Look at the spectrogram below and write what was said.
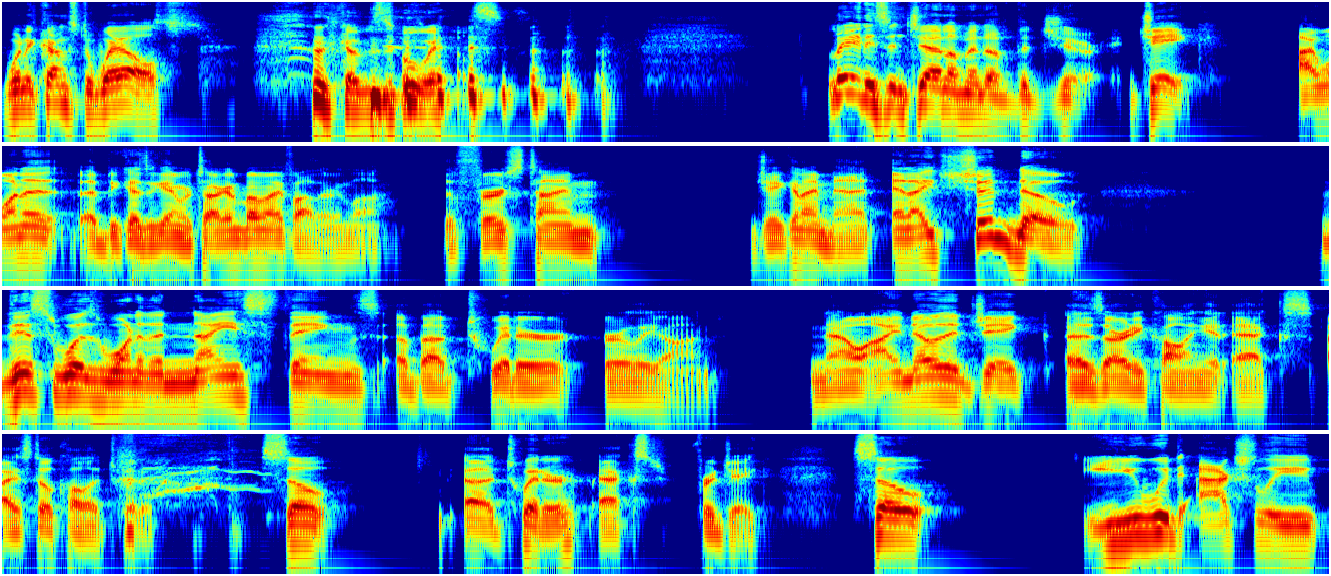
When it comes to whales, When it comes to whales. ladies and gentlemen of the jury, Jake, I want to because again we're talking about my father-in-law. The first time Jake and I met, and I should note this was one of the nice things about Twitter early on. Now I know that Jake is already calling it X. I still call it Twitter. so uh, Twitter X for Jake. So you would actually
